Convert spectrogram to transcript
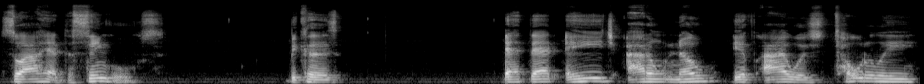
So I had the singles because at that age, I don't know if I was totally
